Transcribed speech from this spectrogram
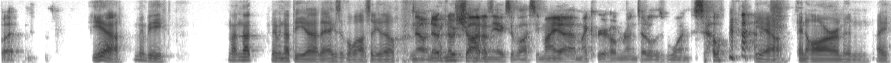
but yeah, maybe not not maybe not the uh the exit velocity though. no, no, no shot on the exit velocity. My uh my career home run total is one. So yeah, an arm and I.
